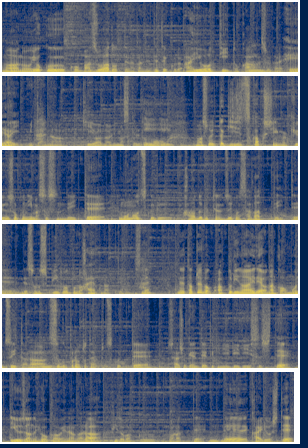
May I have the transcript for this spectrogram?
まああのよくこうバズワードってな感じで出てくる IoT とか、うん。それから AI みたいなキーワードありますけれども、ええまあ、そういった技術革新が急速に今進んでいて物を作るハードルっていうのは随分下がっていてでそのスピードはどんどん速くなってるんですね。で例えばアプリのアイデアをなんか思いついたら、うん。すぐプロトタイプ作って最初限定的にリリースしてユーザーの評価を得ながらフィードバックもらって、うん。で改良して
